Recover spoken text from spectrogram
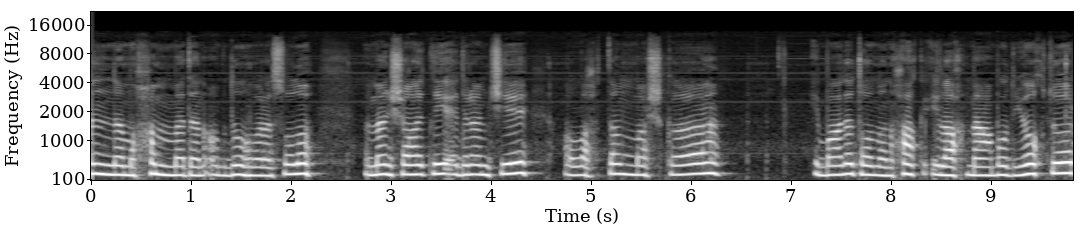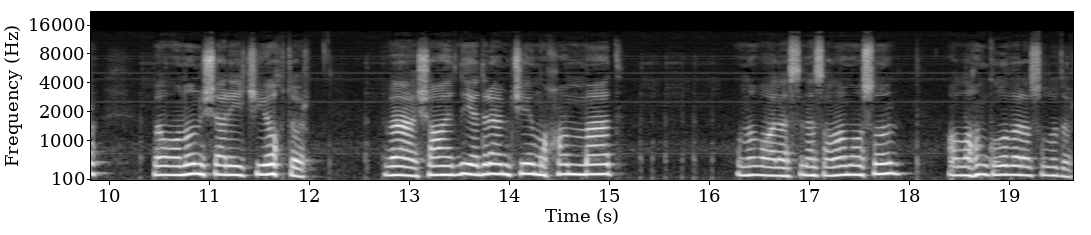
ənnə Muhammədən abduhu və rəsuluh. Və mən şahidlik edirəm ki Allahdan başqa ibadət olunan haqq ilah məbud yoxdur və onun şəriki yoxdur. Və şahidlik edirəm ki Muhammed ona və ailəsinə salam olsun Allah'ın kulu ve Resuludur.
